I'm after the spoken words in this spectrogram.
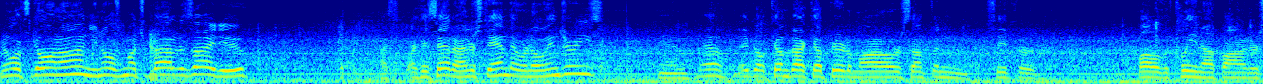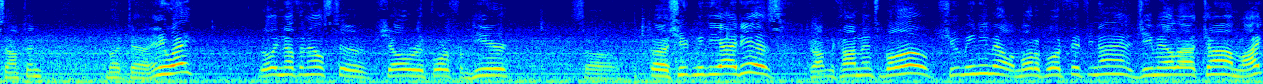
you know what's going on. You know as much about it as I do. Like I said, I understand there were no injuries. And well, maybe I'll come back up here tomorrow or something and see if they follow the cleanup on it or something. But uh, anyway, really nothing else to show or report from here. So uh, shoot me the ideas. Drop me the comments below. Shoot me an email at motorport59 at gmail.com. Like,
